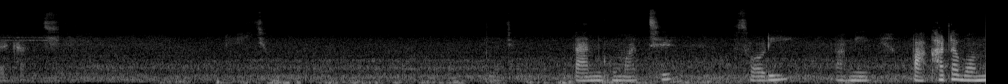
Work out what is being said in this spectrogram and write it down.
দেখাচ্ছি। তান ঘুমাচ্ছে। সরি আমি পাখাটা বন্ধ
